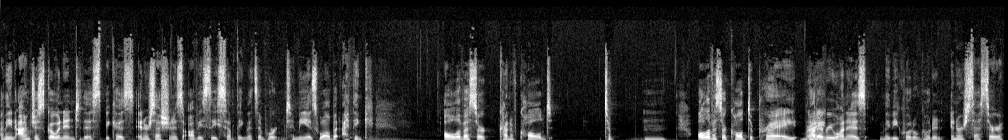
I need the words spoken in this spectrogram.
I mean, I'm just going into this because intercession is obviously something that's important to me as well. But I think all of us are kind of called to. Mm, all of us are called to pray. Not everyone is maybe quote unquote an intercessor,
